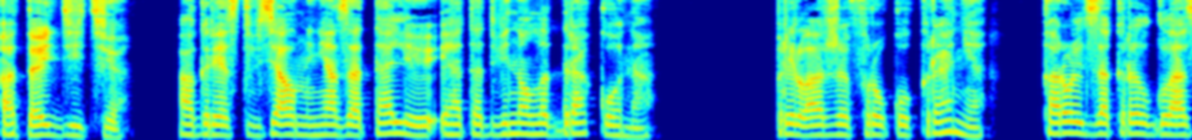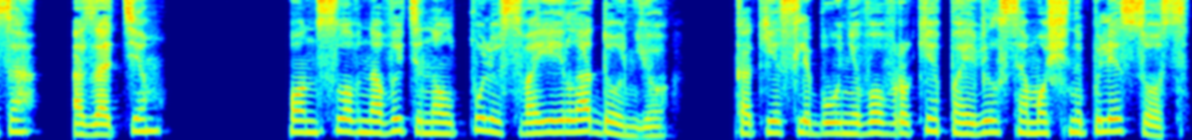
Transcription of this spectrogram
«Отойдите!» Агрест взял меня за талию и отодвинул от дракона. Приложив руку к ране, король закрыл глаза, а затем... Он словно вытянул пулю своей ладонью, как если бы у него в руке появился мощный пылесос.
